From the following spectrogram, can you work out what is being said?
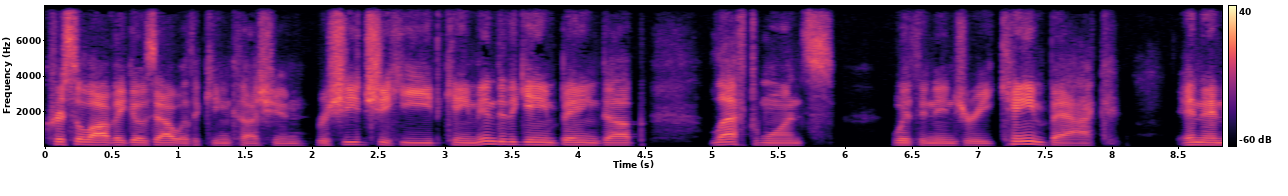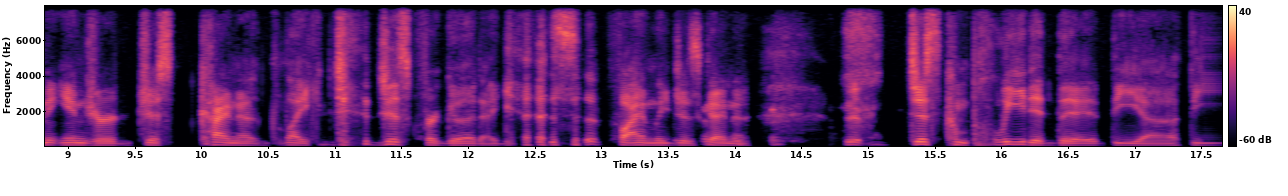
Chris Olave goes out with a concussion. Rashid Shaheed came into the game banged up, left once with an injury, came back, and then injured just kind of like just for good, I guess. Finally, just kind of just completed the the uh the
